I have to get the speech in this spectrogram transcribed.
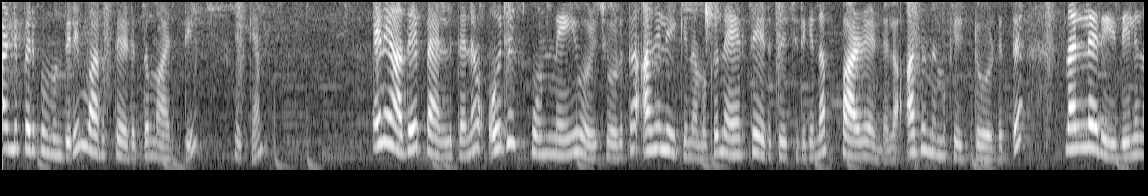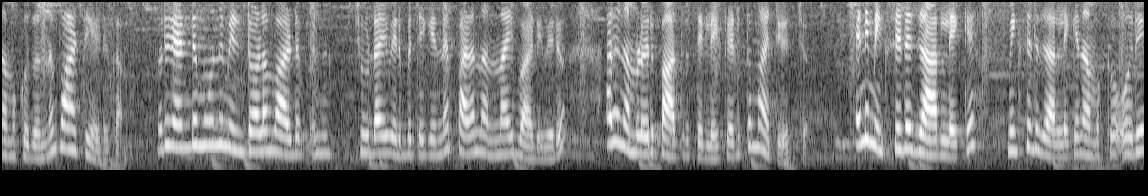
അണ്ടിപ്പരിപ്പ് മുന്തിരി വറുത്തെടുത്ത് മാറ്റി വയ്ക്കാം ഇനി അതേ പാനിൽ തന്നെ ഒരു സ്പൂൺ നെയ്യ് ഒഴിച്ചു കൊടുത്ത് അതിലേക്ക് നമുക്ക് നേരത്തെ എടുത്തു വെച്ചിരിക്കുന്ന പഴം ഉണ്ടല്ലോ അത് നമുക്ക് ഇട്ട് കൊടുത്ത് നല്ല രീതിയിൽ നമുക്കിതൊന്ന് വാട്ടിയെടുക്കാം. ഒരു രണ്ട് മൂന്ന് മിനിറ്റോളം വാടും ചൂടായി വരുമ്പോഴത്തേക്ക് തന്നെ പഴം നന്നായി വാടി വരും. അത് നമ്മളൊരു പാത്രത്തിലേക്ക് എടുത്ത് മാറ്റി വെച്ചു. ഇനി മിക്സിയുടെ ജാറിലേക്ക് മിക്സിയുടെ ജാറിലേക്ക് നമുക്ക് ഒരു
